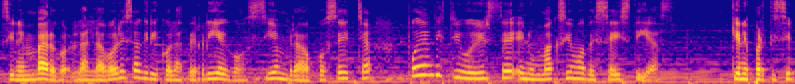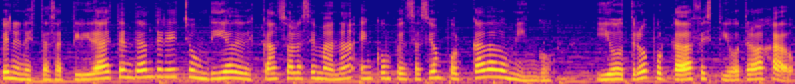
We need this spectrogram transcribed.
Sin embargo, las labores agrícolas de riego, siembra o cosecha pueden distribuirse en un máximo de seis días. Quienes participen en estas actividades tendrán derecho a un día de descanso a la semana en compensación por cada domingo y otro por cada festivo trabajado.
